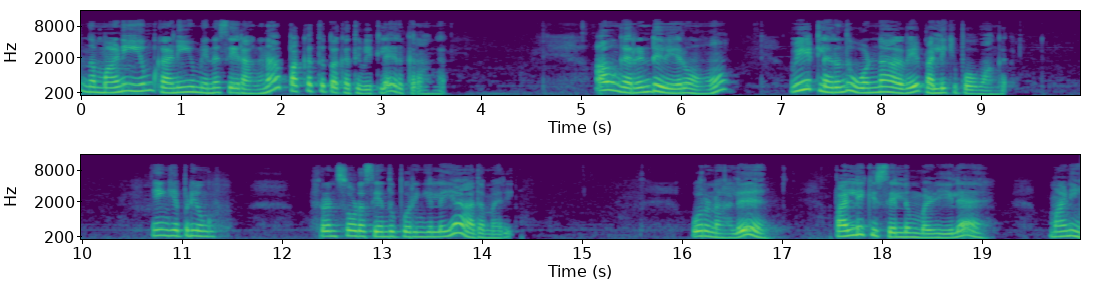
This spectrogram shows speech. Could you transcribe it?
இந்த மணியும் கனியும் என்ன செய்கிறாங்கன்னா பக்கத்து பக்கத்து வீட்டில் இருக்கிறாங்க. அவங்க ரெண்டு பேரும் வீட்டில் இருந்து ஒன்றாவே பள்ளிக்கு போவாங்க. நீங்கள் எப்படி உங்கள் ஃப்ரெண்ட்ஸோடு சேர்ந்து போகிறீங்க இல்லையா? அதை மாதிரி. ஒரு நாள் பள்ளிக்கு செல்லும் வழியில் மணி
